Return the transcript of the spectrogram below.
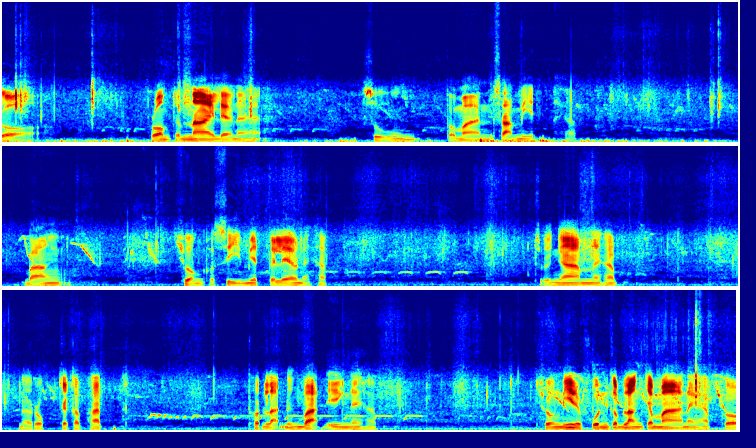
ก็พร้อมจำหน่ายแล้วนะฮะ สูงประมาณสามเมตรนะครับ บางช่วงก็สี่เมตรไปแล้วนะครับ สวยงามนะครับ นรกจักรพรรดิ นละหนึ่งบาทเองนะครับ ช่วงนี้ฝนกำลังจะมานะครับ ก็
